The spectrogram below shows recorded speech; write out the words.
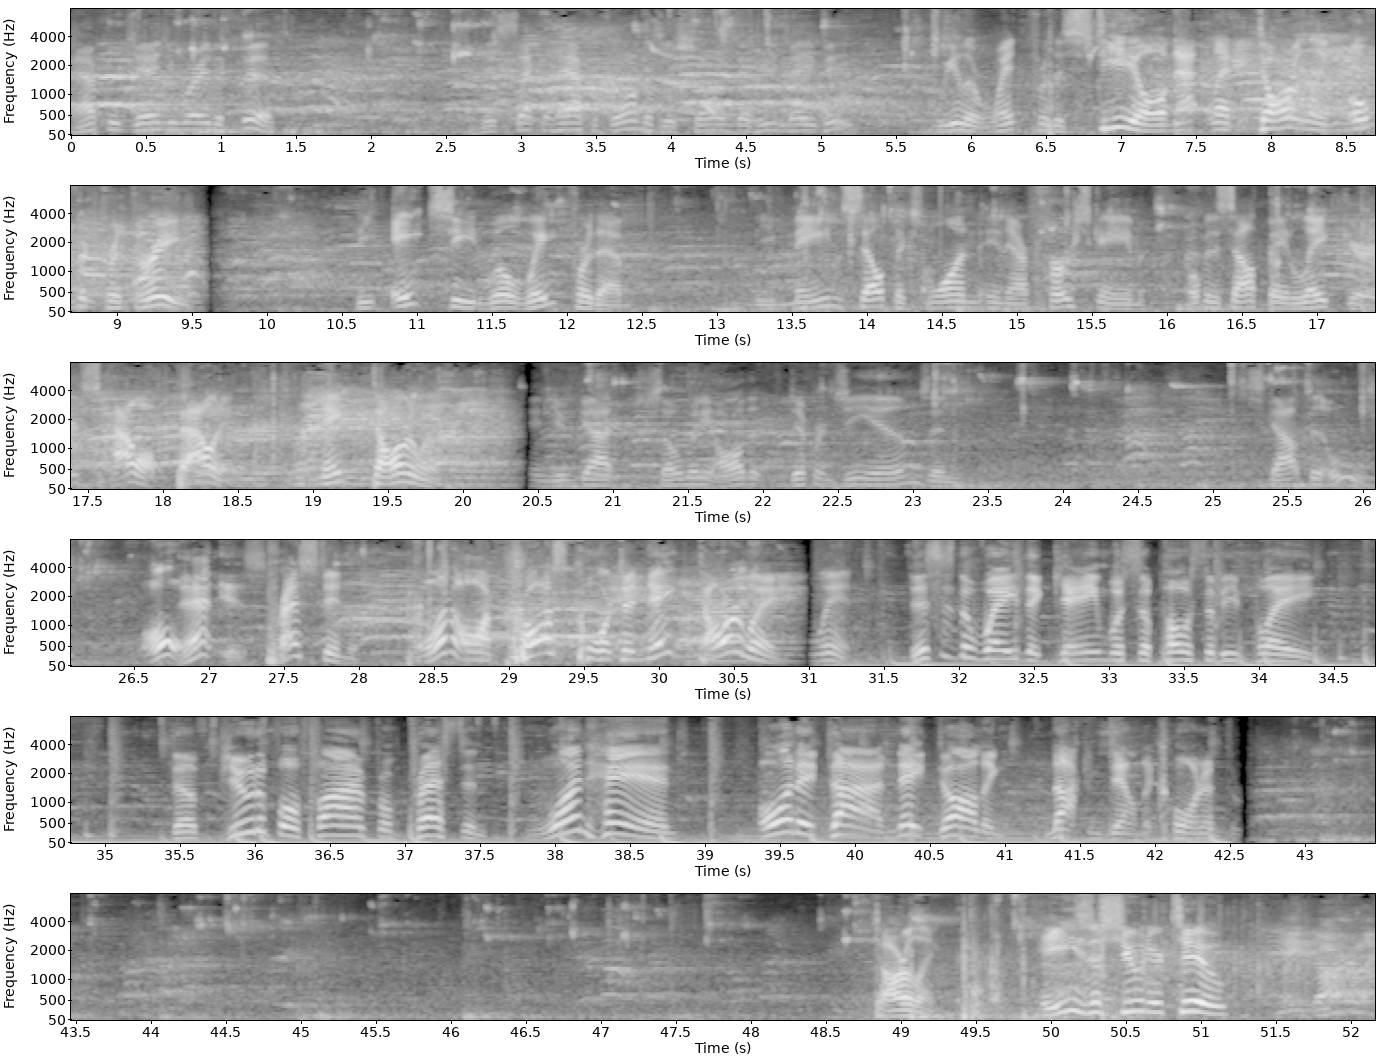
after January the 5th. His second half performance is showing that he may be. Wheeler went for the steal, and that left Darling open for three. The eight seed will wait for them. The Maine Celtics won in our first game over the South Bay Lakers. How about it? Nate Darling. And you've got so many, all the different GMs and scouts. Ooh, Oh, that is. Preston, one on cross court to Nate Darling. Win. This is the way the game was supposed to be played. The beautiful find from Preston. One hand on a dime. Nate Darling knocking down the corner. Darling. He's a shooter too. Nate Darling.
